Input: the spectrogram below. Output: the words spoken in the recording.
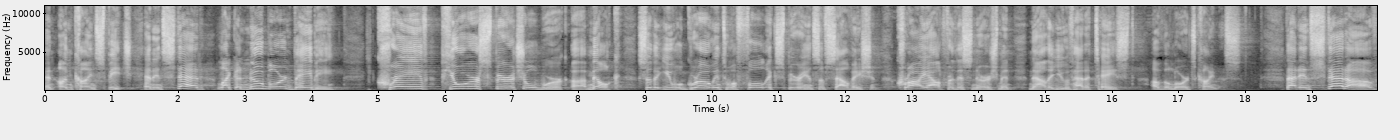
and unkind speech. And instead, like a newborn baby, Crave pure spiritual work, uh, milk so that you will grow into a full experience of salvation. Cry out for this nourishment now that you have had a taste of the Lord's kindness. That instead of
